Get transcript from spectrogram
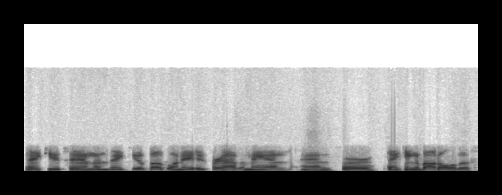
Thank you, Tim, and thank you, Above 180, for having me and, and for thinking about all of us.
